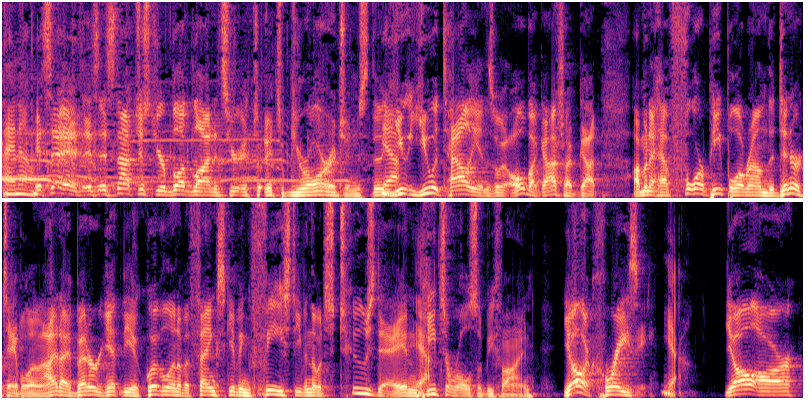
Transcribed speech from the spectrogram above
I know. Uh, it's, it's it's not just your bloodline. It's your it's, it's your origins. The, Yeah. You you Italians. Oh, oh my gosh, I've got. I'm going to have four people around the dinner table tonight. I better get the equivalent of a Thanksgiving feast, even though it's Tuesday, and Yeah. pizza rolls will be fine. Y'all are crazy. Yeah. Y'all are.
